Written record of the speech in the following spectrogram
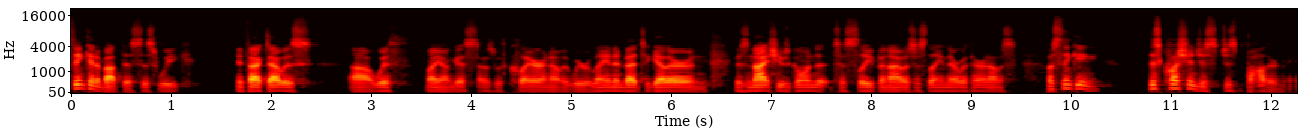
thinking about this this week. In fact, I was uh, with my youngest. I was with Claire, and we were laying in bed together, and it was night. She was going to, to sleep, and I was just laying there with her, and I was, I was thinking, this question just, just bothered me.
